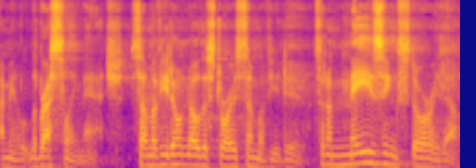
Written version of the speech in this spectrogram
I mean, the wrestling match. Some of you don't know the story, some of you do. It's an amazing story, though.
